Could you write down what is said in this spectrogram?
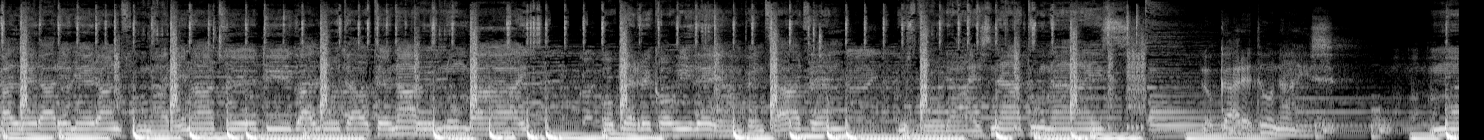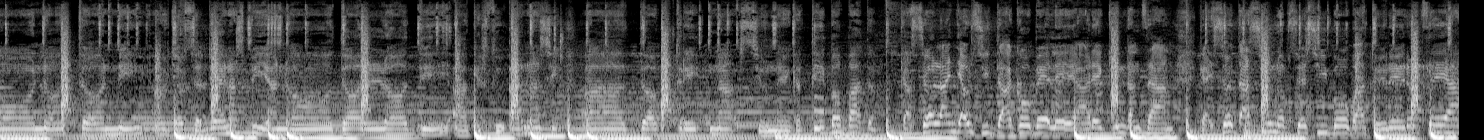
Galderaren erantzunaren atzetik Galduta ote nabil nunbait Okerreko bidean pentsatzen gustora esnatu naiz. Lokaretu naiz Monotoni Hortzortzen den azpian odolodiak Ez du arnazi Adoktrinazio negatibo bat. Kazolan jauzitako belearekin dantzan Gaizotazun obsesibo bat ererotzea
